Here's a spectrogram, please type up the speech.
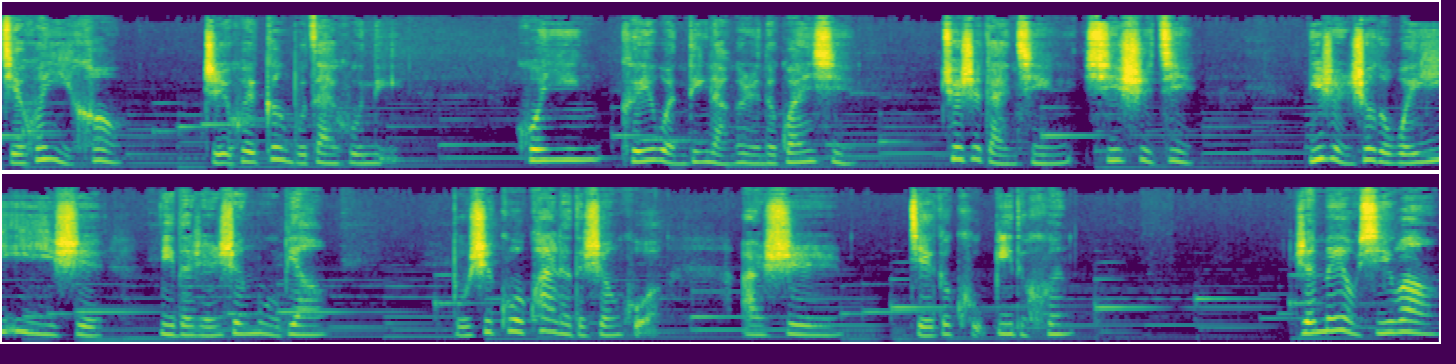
结婚以后，只会更不在乎你。婚姻可以稳定两个人的关系，却是感情稀释剂。你忍受的唯一意义是，你的人生目标，不是过快乐的生活，而是结个苦逼的婚。人没有希望，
